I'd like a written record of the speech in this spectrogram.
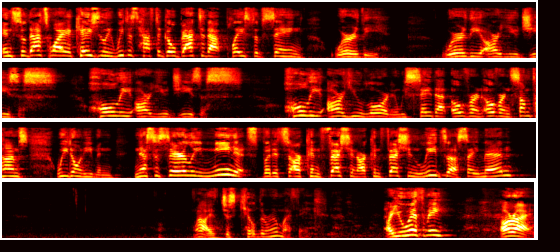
And so that's why occasionally we just have to go back to that place of saying, Worthy, worthy are you, Jesus. Holy are you, Jesus. Holy are you, Lord. And we say that over and over. And sometimes we don't even necessarily mean it, but it's our confession. Our confession leads us. Amen. Wow, I just killed the room, I think. Are you with me? All right,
